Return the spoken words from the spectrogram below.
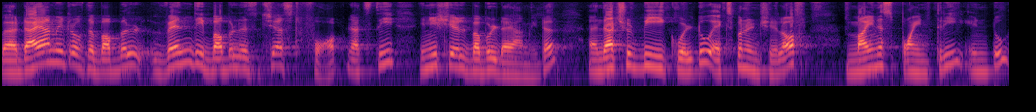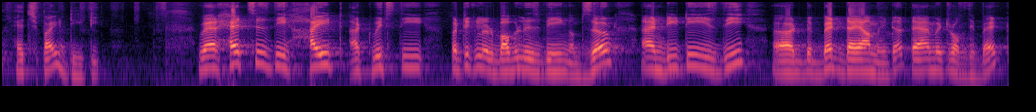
uh, diameter of the bubble when the bubble is just formed. That is the initial bubble diameter. And that should be equal to exponential of minus 0.3 into h by dt where h is the height at which the particular bubble is being observed and dt is the, uh, the bed diameter, diameter of the bed.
